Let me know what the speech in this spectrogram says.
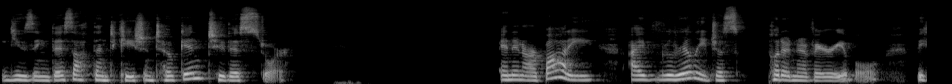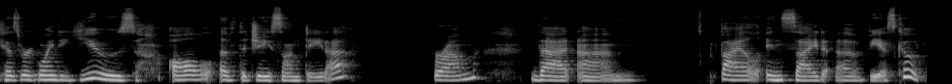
using this authentication token to this store. And in our body, I've really just put in a variable because we're going to use all of the JSON data from that um, file inside of VS Code.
